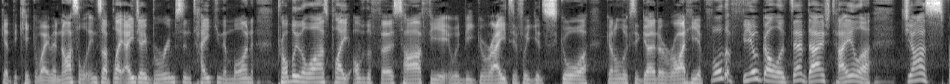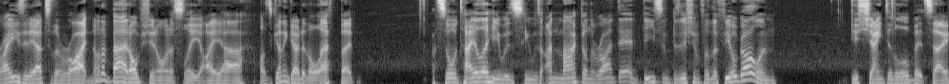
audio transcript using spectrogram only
get the kick away. But nice little inside play. AJ Brimson taking them on. Probably the last play of the first half here. It would be great if we could score. Gonna look to go to right here for the field goal attempt. Ash Taylor just sprays it out to the right. Not a bad option, honestly. I uh, I was gonna go to the left, but I saw Taylor. He was he was unmarked on the right there. Decent position for the field goal and just shanked it a little bit. So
